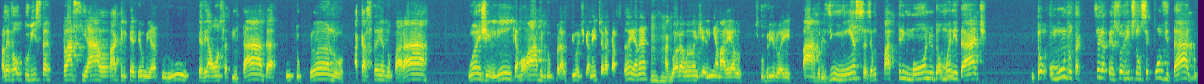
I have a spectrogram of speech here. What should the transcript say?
para levar o turista classe A lá, que ele quer ver o Irapuru, quer ver a onça pintada, o tucano, a castanha do Pará, o angelim, que é a maior árvore do Brasil, antigamente era castanha, né? Uhum. Agora o angelim amarelo, descobriram aí árvores imensas, é um patrimônio da humanidade. Então, o mundo está... Você já pensou a gente não ser convidado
